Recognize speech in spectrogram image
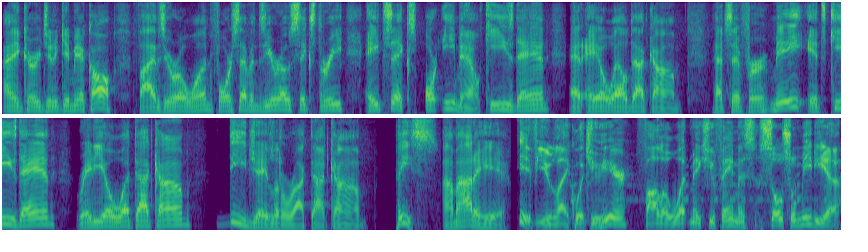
I encourage you to give me a call, 501 470 6386, or email keysdan at AOL.com. That's it for me. It's keysdan, radiowhat.com, djlittlerock.com. Peace. I'm out of here. If you like what you hear, follow What Makes You Famous social media.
